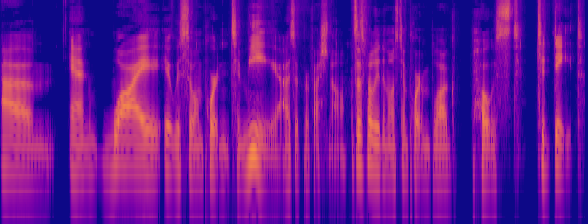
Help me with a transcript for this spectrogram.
Um, and why it was so important to me as a professional. So that's probably the most important blog post to date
